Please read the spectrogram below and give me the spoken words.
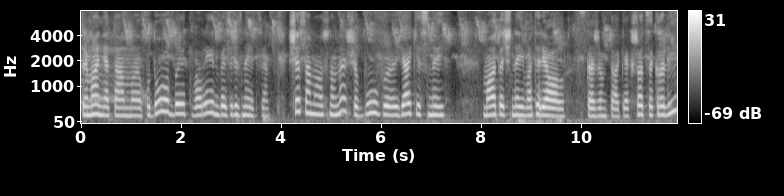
тримання там е, худоби, тварин без різниці. Ще саме основне, щоб був е, якісний маточний матеріал, скажімо так. Якщо це кролі,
